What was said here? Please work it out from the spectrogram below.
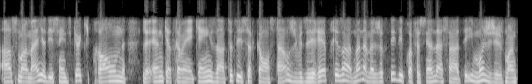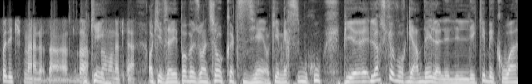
en ce moment. Il y a des syndicats qui prônent le N95 dans toutes les circonstances. Je vous dirais, présentement, la majorité des professionnels de la santé, moi, je, je manque pas d'équipement dans, dans, mon hôpital. OK, vous n'avez pas besoin de ça au quotidien. OK, merci beaucoup. Puis, euh, lorsque vous regardez les, Québécois,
